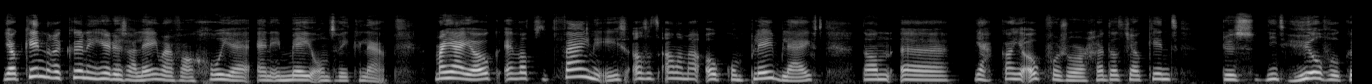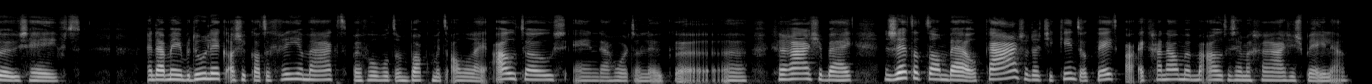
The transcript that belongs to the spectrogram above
Jouw kinderen kunnen hier dus alleen maar van groeien en in mee ontwikkelen. Maar jij ook. En wat het fijne is, als het allemaal ook compleet blijft, dan uh, ja, kan je ook voor zorgen dat jouw kind dus niet heel veel keus heeft. En daarmee bedoel ik, als je categorieën maakt, bijvoorbeeld een bak met allerlei auto's en daar hoort een leuke uh, garage bij, zet dat dan bij elkaar, zodat je kind ook weet, ah, ik ga nou met mijn auto's en mijn garage spelen.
